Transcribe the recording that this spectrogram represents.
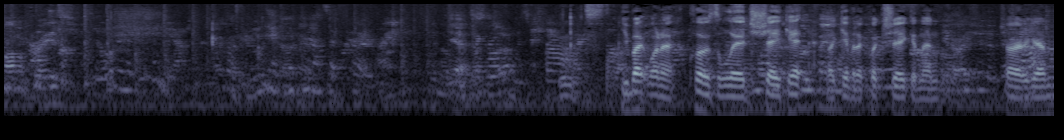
Mama phrase? You might want to close the lid, shake it, like give it a quick shake, and then try it again.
